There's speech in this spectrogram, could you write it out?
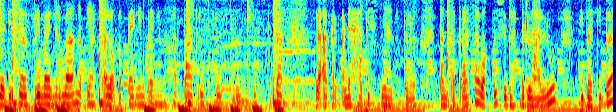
jadi self reminder banget ya kalau kepengen pengen harta terus terus terus terus kita nggak akan ada habisnya gitu loh. Tanpa terasa waktu sudah berlalu tiba-tiba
